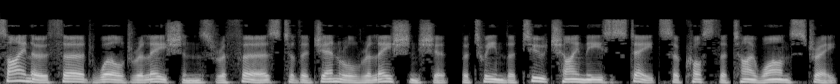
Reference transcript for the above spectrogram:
Sino-Third World relations refers to the general relationship between the two Chinese states across the Taiwan Strait,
